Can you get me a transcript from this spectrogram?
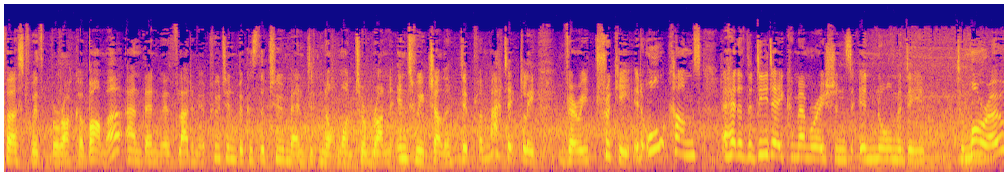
first with Barack Obama and then with Vladimir Putin because the two men did not want to run into each other diplomatically. Very tricky. It all comes ahead of the D Day commemorations in Normandy tomorrow.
